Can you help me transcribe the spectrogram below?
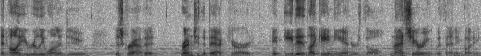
And all you really want to do is grab it, run to the backyard, and eat it like a Neanderthal, not sharing it with anybody.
